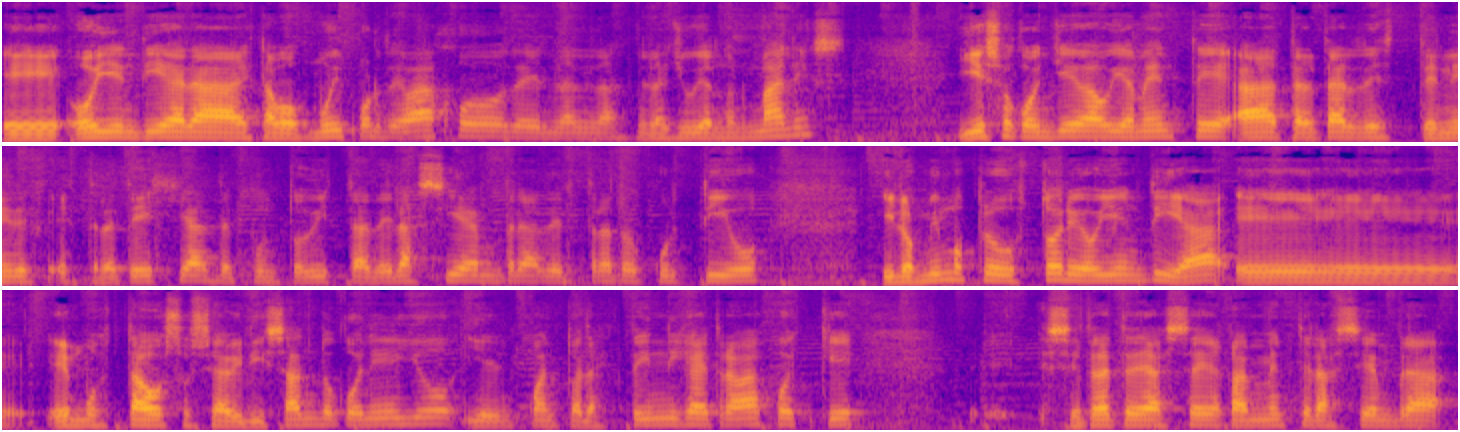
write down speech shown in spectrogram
Eh, hoy en día estamos muy por debajo de, de, las lluvias normales y eso conlleva obviamente a tratar de tener estrategias desde el punto de vista de la siembra, del trato del cultivo y los mismos productores hoy en día eh, hemos estado sociabilizando con ellos y en cuanto a las técnicas de trabajo es que eh, se trata de hacer realmente la siembra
